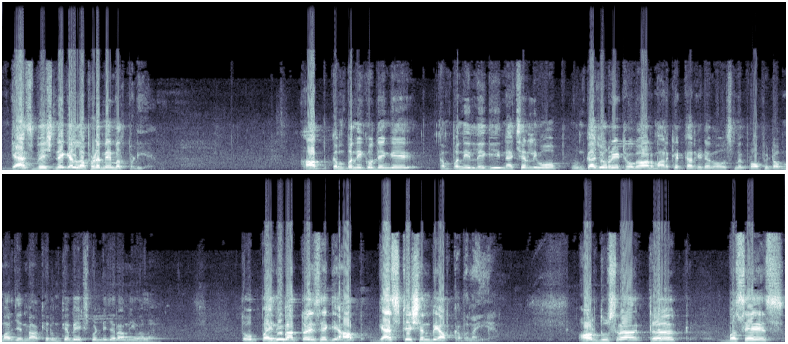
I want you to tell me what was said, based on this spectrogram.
गैस बेचने के लफड़े में मत पड़िए। आप कंपनी को देंगे कंपनी लेगी नेचुरली वो उनका जो रेट होगा और मार्केट का रेट होगा, उसमें प्रॉफिट ऑफ़ मार्जिन में आखिर उनके भी एक्सपेंडिचर आने वाला है। तो पहली बात तो ऐसे है कि आप गैस स्टेशन भी आपका बनाइए। और दूसरा, truck, buses,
